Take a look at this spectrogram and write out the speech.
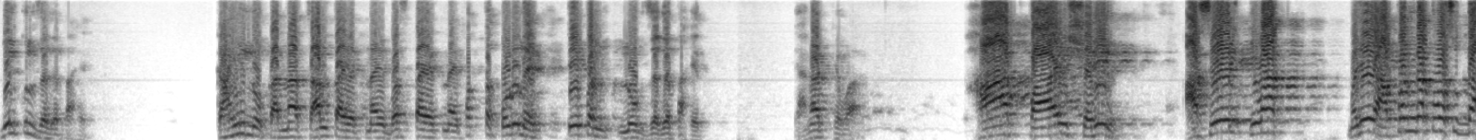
बिलकुल जगत आहेत. काही लोकांना चालता येत नाही बसता येत नाही फक्त पडून आहेत ते पण लोक जगत आहेत. ध्यानात ठेवा. हात पाय शरीर असेल किंवा म्हणजे अपंगत्व सुद्धा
